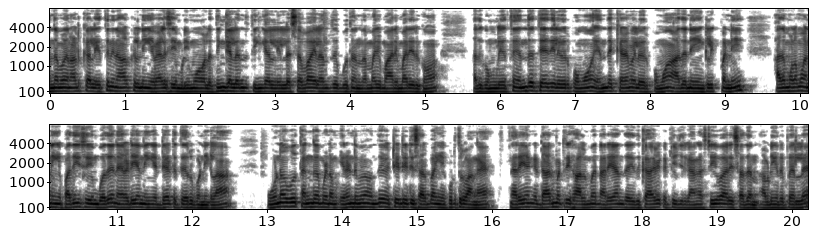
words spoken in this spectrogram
அந்த மாதிரி நாட்கள் எத்தனை நாட்கள் நீங்கள் வேலை செய்ய முடியுமோ இல்லை திங்கள்லேருந்து திங்கள் இல்லை செவ்வாயிலேருந்து புதன் அந்த மாதிரி மாறி மாறி இருக்கும். அதுக்கு உங்களுக்கு எந்த தேதியில் விருப்பமோ எந்த கிழமையில் விருப்பமோ அதை நீங்கள் கிளிக் பண்ணி அது மூலமாக நீங்கள் பதிவு செய்யும் போதே நேரடியாக நீங்கள் டேட்டை தேர்வு பண்ணிக்கலாம். உணவு தங்குமிடம் இரண்டுமே வந்து டிடிடி சார்பாக இங்கே கொடுத்துருவாங்க. நிறைய இங்கே டார்மெட்ரி ஹால் மாதிரி நிறையா இந்த இதுக்காகவே கட்டி வச்சுருக்காங்க. ஸ்ரீவாரி சதன் அப்படிங்கிற பேரில்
